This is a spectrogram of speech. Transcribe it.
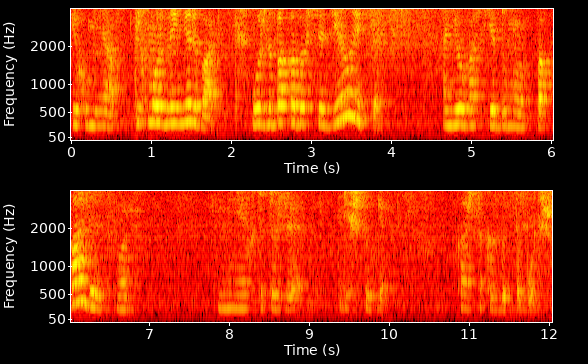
Их у меня, их можно и не рвать. Можно, пока вы все делаете, они у вас, я думаю, попадают. Вон, у меня их тут уже три штуки. Кажется, как будто больше.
